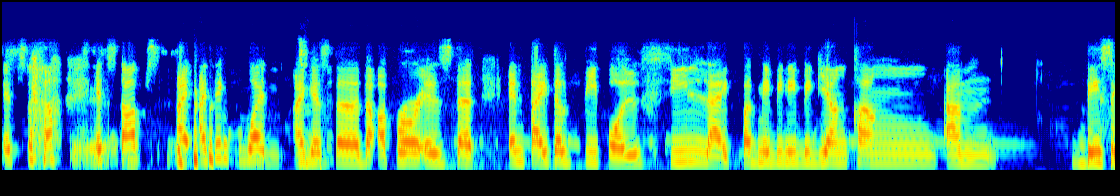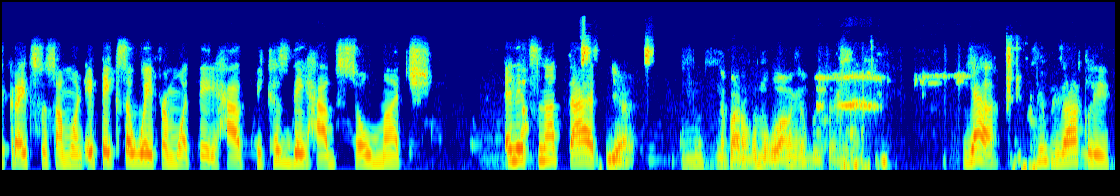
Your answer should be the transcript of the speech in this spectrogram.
it's it stops I, I think what I guess the the uproar is that entitled people feel like pag may binibigyan kang um basic rights to someone, it takes away from what they have because they have so much. And it's not that. Yeah. Na parang kumukuha ka sa bulsa nila. Yeah, exactly.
